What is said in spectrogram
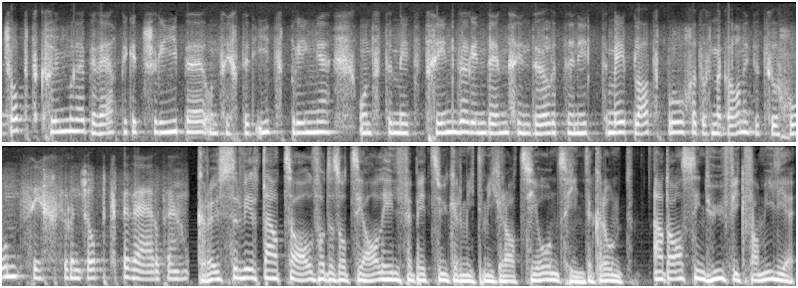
Job zu kümmern, Bewerbungen zu schreiben und sich dort einzubringen und damit die Kinder in dem Sinn dort nicht mehr Platz brauchen, dass man gar nicht dazu kommt, sich für einen Job zu bewerben. Grösser wird auch die Zahl der Sozialhilfebezüger mit Migrationshintergrund. Auch das sind häufig Familien.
